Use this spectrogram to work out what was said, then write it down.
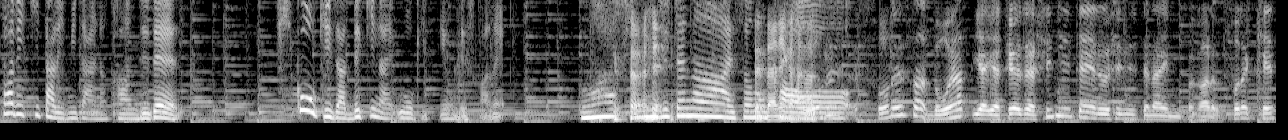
たり来たりみたいな感じで飛行機じゃできない動きっていうんですかねうわ信じてない その顔ーそれさどうやっていやいや違う違う信じてる信じてないにかかわらずそれ決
